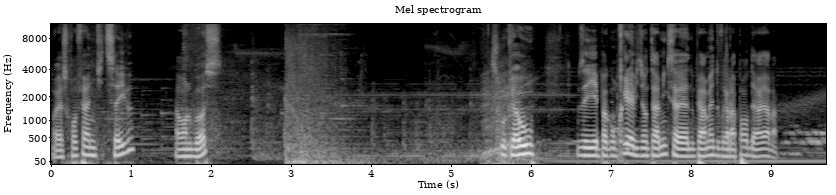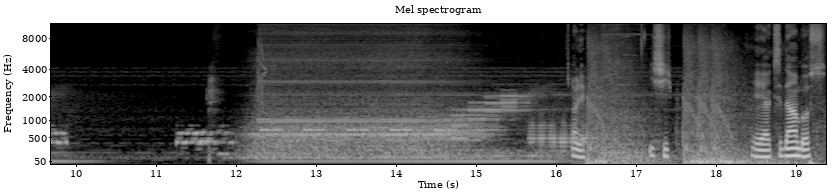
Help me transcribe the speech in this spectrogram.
Va se refaire une petite save Avant le boss. Parce qu'au cas où vous n'ayez pas compris, la vision thermique, ça va nous permettre d'ouvrir la porte derrière là. Allez, ici. Et accéder à un boss.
